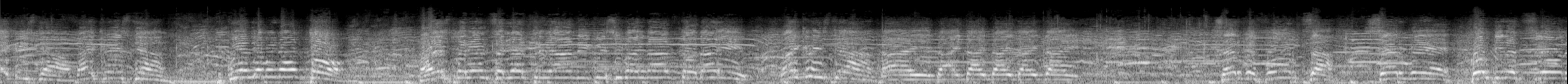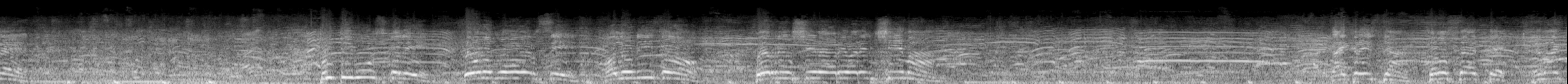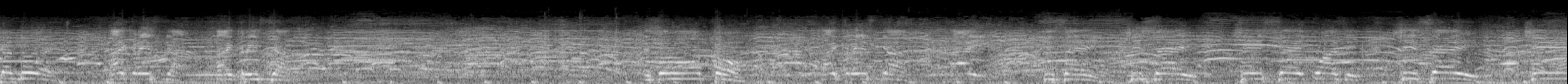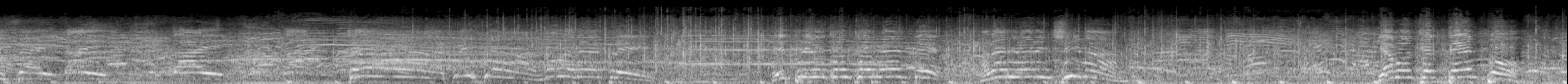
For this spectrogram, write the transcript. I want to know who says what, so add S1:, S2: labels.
S1: dai Cristian, dai Cristian, qui andiamo in alto, all'esperienza di altri anni, qui si va in alto, dai, dai Cristian, dai, dai, dai, dai, dai, dai, serve forza, serve coordinazione, tutti i muscoli devono muoversi. All'unisono per riuscire ad arrivare in cima. Dai Cristian, sono sette, ne mancano due. Dai Cristian, dai Cristian. E sono otto. Dai Cristian, dai. Ci sei, ci sei, ci sei quasi. Ci sei, ci sei, dai, dai, dai. C'è! Cristian, 9 metri! Il primo in cima! Diamo anche il tempo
